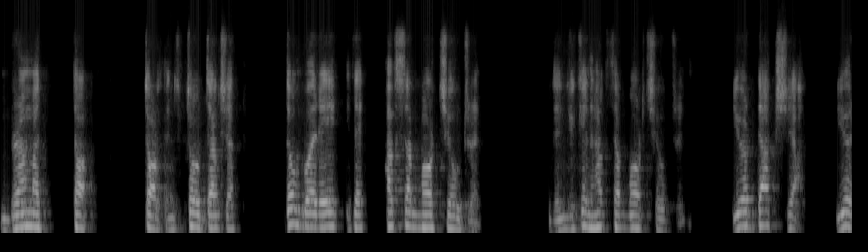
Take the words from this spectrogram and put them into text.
Brahma taught, taught and told Daksha, don't worry, have some more children. Then you can have some more children. You're Daksha, you're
